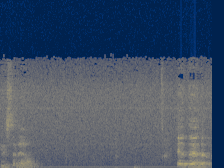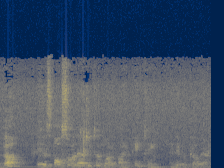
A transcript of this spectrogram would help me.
is the noun. And then the is also an adjective modifying painting, and it would go there.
